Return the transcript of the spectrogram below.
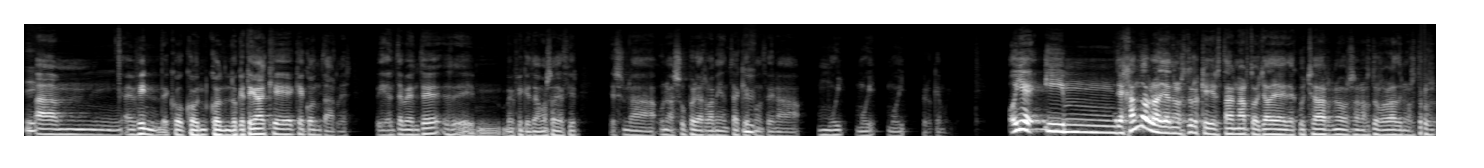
en fin, con, lo que tengas que, contarles. Evidentemente, eh, en fin, que te vamos a decir, es una, una súper herramienta que mm. funciona muy, muy, muy, pero que muy bien. Oye, y mm, dejando hablar ya de nosotros, que están hartos ya de, escucharnos a nosotros hablar de nosotros,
